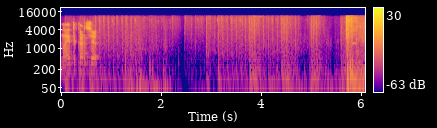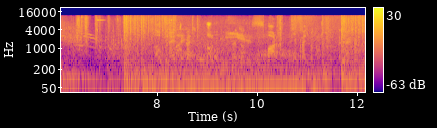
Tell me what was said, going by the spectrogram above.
На этой карте... На этой карте лучше этот бар не брать, потому что тут такая карта.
